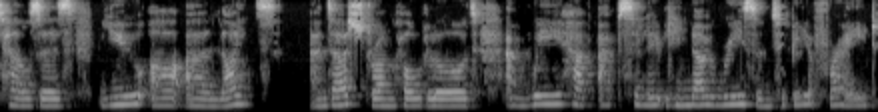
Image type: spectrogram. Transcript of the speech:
tells us you are our light and our stronghold, Lord, and we have absolutely no reason to be afraid.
